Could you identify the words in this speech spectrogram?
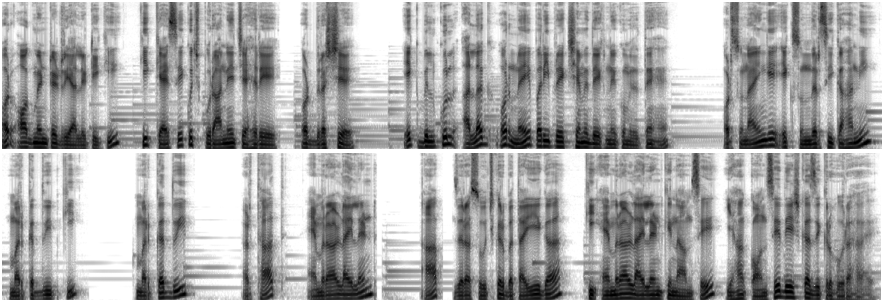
और ऑगमेंटेड रियलिटी की, कि कैसे कुछ पुराने चेहरे और दृश्य एक बिल्कुल अलग और नए परिप्रेक्ष्य में देखने को मिलते हैं। और सुनाएँगे एक सुंदर सी कहानी मरकत द्वीप की। मरकत द्वीप अर्थात एमराल्ड आइलैंड आप जरा सोचकर बताइएगा कि एमराल्ड आइलैंड के नाम से यहाँ कौन से देश का ज़िक्र हो रहा है।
